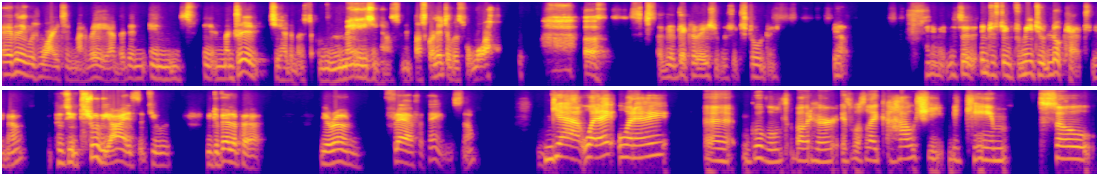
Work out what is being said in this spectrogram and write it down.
everything was white in Marbella, but in, in, in Madrid, she had the most amazing house. And in Pascualete was, wow. Uh, the decoration was extraordinary. Yeah. Anyway, it's uh, interesting for me to look at, you know, because it's through the eyes that you you develop a your own flair for things, no? Yeah, what I what I uh, googled about her, it was like how she became so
